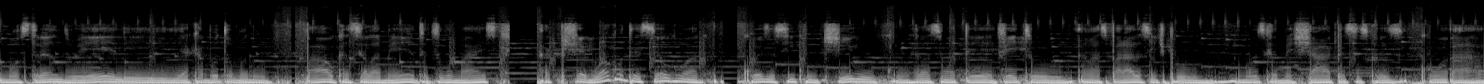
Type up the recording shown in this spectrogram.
mostrando ele e acabou tomando pau, cancelamento e tudo mais. Chegou a acontecer alguma coisa assim contigo com relação a ter feito umas paradas assim, tipo música mashup, essas coisas com a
